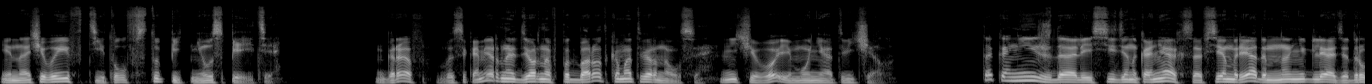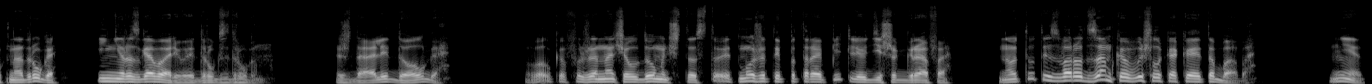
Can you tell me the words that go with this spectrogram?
иначе вы и в титул вступить не успеете». Граф, высокомерно дернув подбородком, отвернулся, ничего ему не отвечал. Так они и ждали, сидя на конях, совсем рядом, но не глядя друг на друга и не разговаривая друг с другом. Ждали долго. Волков уже начал думать, что стоит, может, и поторопить людишек графа. Но тут из ворот замка вышла какая-то баба. Нет,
